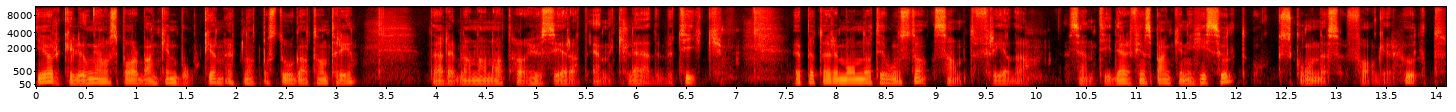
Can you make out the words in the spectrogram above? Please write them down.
I Örkelljunga har Sparbanken Boken öppnat på Storgatan 3 där det bland annat har huserat en klädbutik. Öppet är det måndag till onsdag samt fredag. Sen tidigare finns banken i Hisshult och Skånes Fagerhult.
